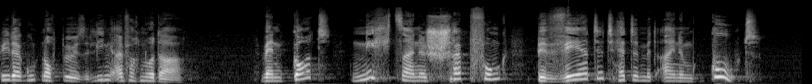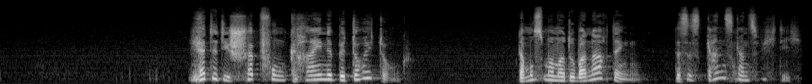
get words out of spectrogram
weder gut noch böse, liegen einfach nur da. Wenn Gott nicht seine Schöpfung bewertet hätte mit einem Gut, hätte die Schöpfung keine Bedeutung. Da muss man mal drüber nachdenken. Das ist ganz, ganz wichtig.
